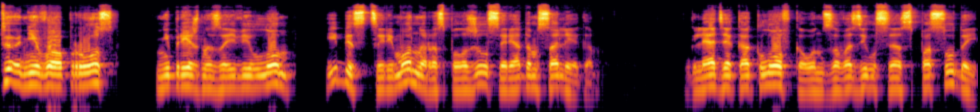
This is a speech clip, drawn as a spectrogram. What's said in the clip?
Да не вопрос, небрежно заявил лом и бесцеремонно расположился рядом с Олегом. Глядя, как ловко он завозился с посудой,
